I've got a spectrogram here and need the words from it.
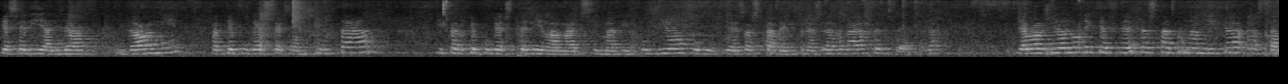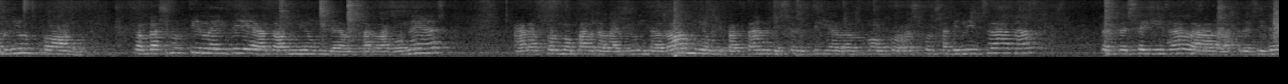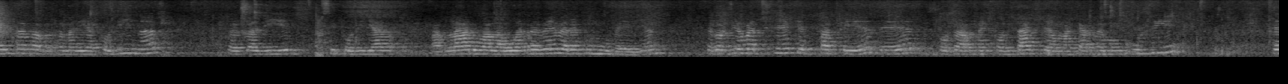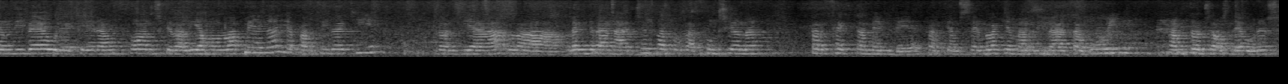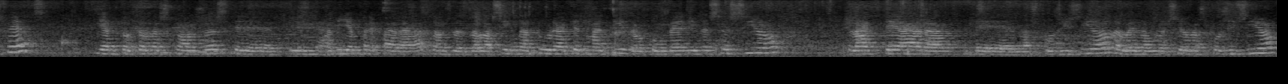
que seria el lloc idoni perquè pogués ser consultat i perquè pogués tenir la màxima difusió, pogués estar ben preservat, etc. Llavors jo l'únic que he fet ha estat una mica establir el pont. Quan va sortir la idea d'Òmnium del Tarragonès, ara formo part de la Junta d'Òmnium i per tant mi sentia doncs, molt corresponsabilitzada, doncs de seguida la, la presidenta, la Rosa Maria Codines, doncs va dir si podia parlar-ho a la URB, a veure com ho veien. Llavors jo vaig fer aquest paper de posar-me en contacte amb la Carme Moncosí, fent-li veure que era un fons que valia molt la pena i a partir d'aquí doncs ja l'engranatge es va posar a funcionar perfectament bé, perquè em sembla que hem arribat avui amb tots els deures fets i amb totes les coses que, havíem preparat. Doncs, des de la signatura aquest matí del conveni de sessió, l'acte ara de l'exposició, de la inauguració de l'exposició,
